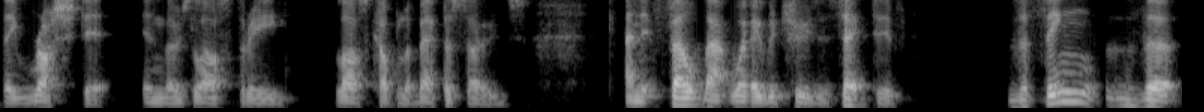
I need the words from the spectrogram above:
they rushed it in those last three last couple of episodes. And it felt that way with True Detective. The thing that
